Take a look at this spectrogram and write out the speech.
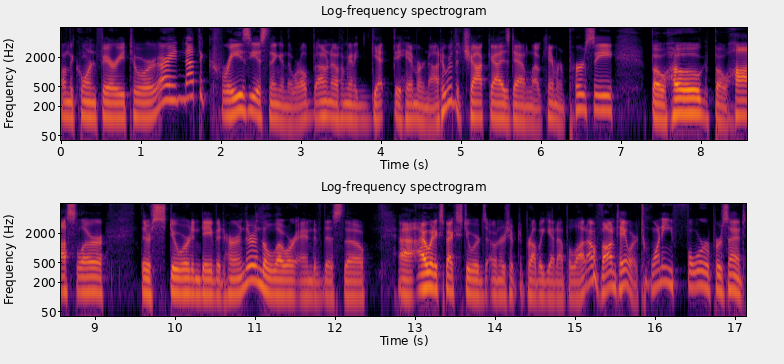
on the Korn Ferry Tour. All right, not the craziest thing in the world, but I don't know if I'm going to get to him or not. Who are the chalk guys down low? Cameron Percy, Bo Hoag, Beau Hossler. There's Stuard and David Hearn. They're in the lower end of this, though. Uh, I would expect Stuard's ownership to probably get up a lot. Oh, Vaughn Taylor, 24%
